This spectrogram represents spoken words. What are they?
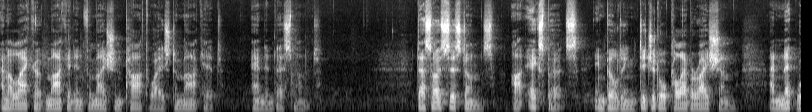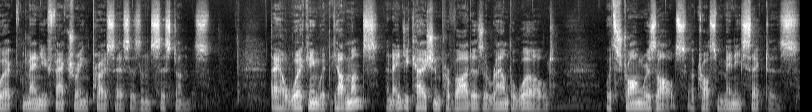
and a lack of market information pathways to market and investment. Dassault Systèmes are experts in building digital collaboration and networked manufacturing processes and systems. They are working with governments and education providers around the world with strong results across many sectors.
